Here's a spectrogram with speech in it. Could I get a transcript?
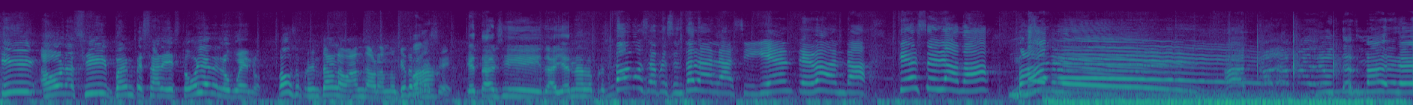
Y ahora sí va a empezar esto. Oye, de lo bueno. Vamos a presentar a la banda, Brandon. ¿Qué te Va, parece? ¿Qué tal si Dayana lo presenta? Vamos a presentar a la siguiente banda que se llama ¡Madre! ¡A toda madre. un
